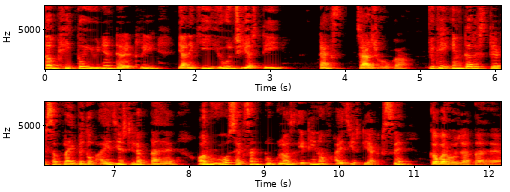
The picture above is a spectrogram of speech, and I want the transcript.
तभी तो यूनियन टेरिटरी यानी कि यूजीएसटी टैक्स चार्ज होगा। क्योंकि इंटर स्टेट सप्लाई पे तो आईजीएसटी लगता है और वो section two clause eighteen of IGST act से कवर हो जाता है।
